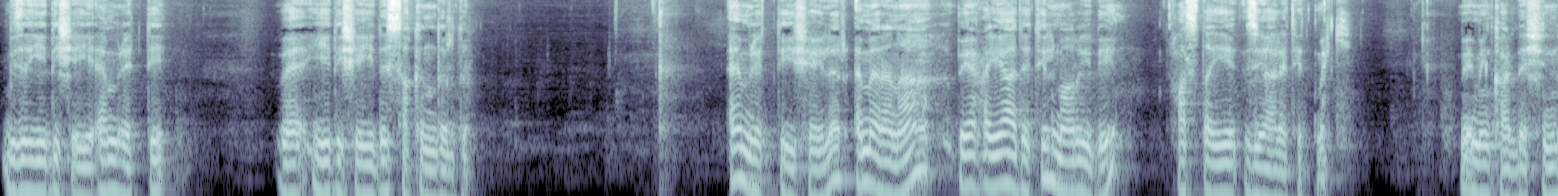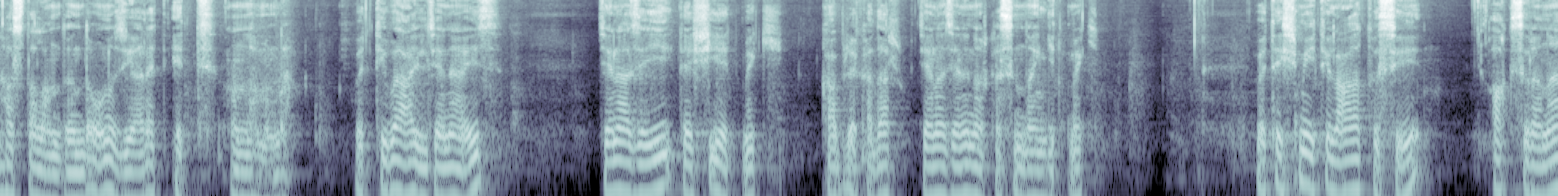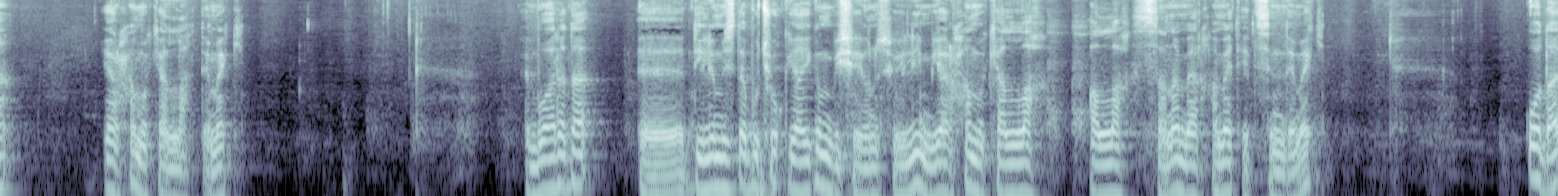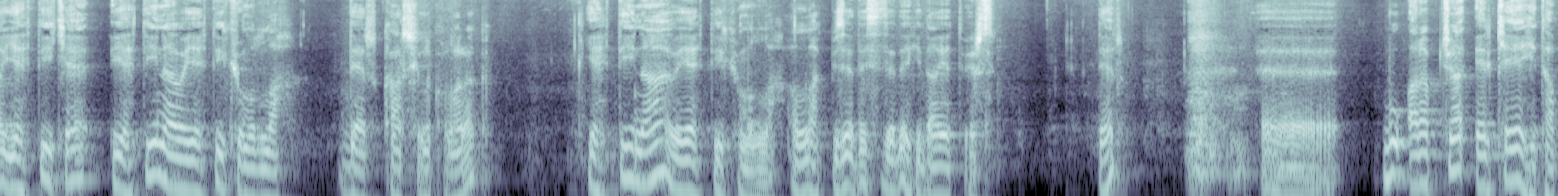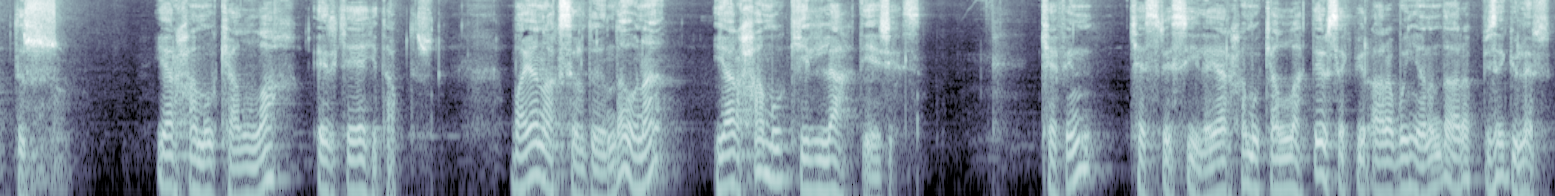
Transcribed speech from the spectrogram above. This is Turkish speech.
bize yedi şeyi emretti ve yedi şeyi de sakındırdı. Emrettiği şeyler emerana ve iyadetil maridi hastayı ziyaret etmek. Mümin kardeşinin hastalandığında onu ziyaret et anlamında. Ve tibail cenaiz cenazeyi teşhi etmek, kabre kadar cenazenin arkasından gitmek. Ve teşmitil atısı aksırana yerhamukallah demek. E, bu arada e, dilimizde bu çok yaygın bir şey onu söyleyeyim. Yerhamukallah Allah sana merhamet etsin demek. O da yehdike yehdina ve yehdikumullah der karşılık olarak. Yehdina ve yehdikumullah. Allah bize de size de hidayet versin der. Ee, bu Arapça erkeğe hitaptır. Yerhamukallah erkeğe hitaptır bayan aksırdığında ona yarhamu killah diyeceğiz. Kefin kesresiyle yarhamukallah dersek bir Arap'ın yanında Arap bize güler.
